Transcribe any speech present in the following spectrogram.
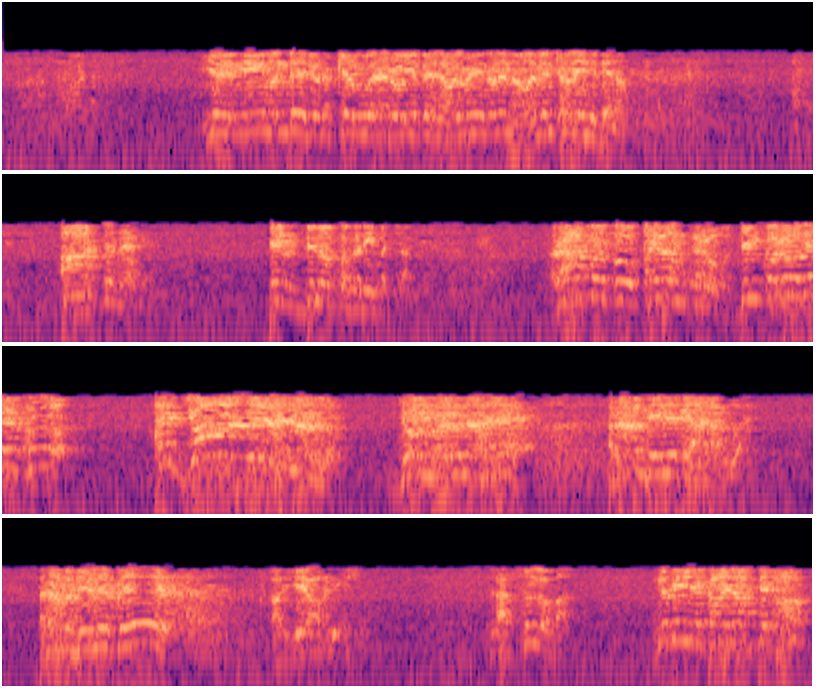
یہ نیم اندے جو رکھے ہوئے ہیں، رویت لال میں، انہوں نے نواں دن چڑھنے نہیں دینا۔ آٹھ دن رہ گئے۔ ان دنوں کو غریب بچا راتوں کو قیام کرو، دن کو روزے رکھو۔ اور جو مانگنا ہے لو جو مانگنا ہے رب دینے پہ آیا ہوا ہے رب دینے پہ۔ اور یہ آخری ذرا سن لو بات۔ نبی یہ کائنات نے کہا،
